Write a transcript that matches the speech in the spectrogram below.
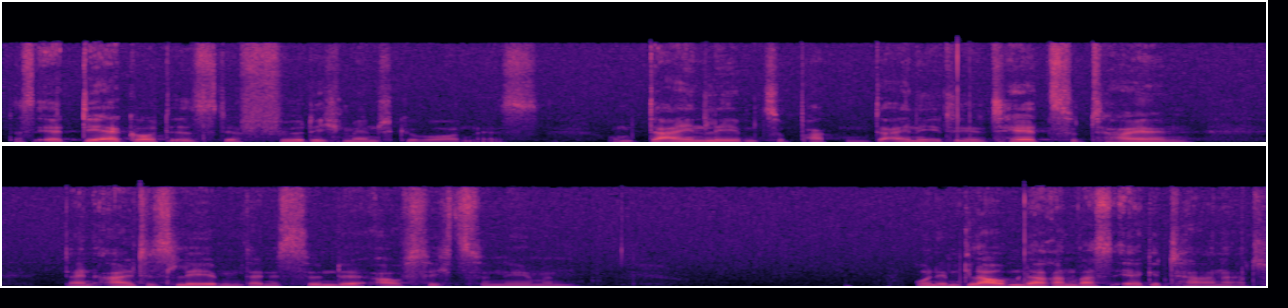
dass er der Gott ist, der für dich Mensch geworden ist, um dein Leben zu packen, deine Identität zu teilen, dein altes Leben, deine Sünde auf sich zu nehmen und im Glauben daran, was er getan hat,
